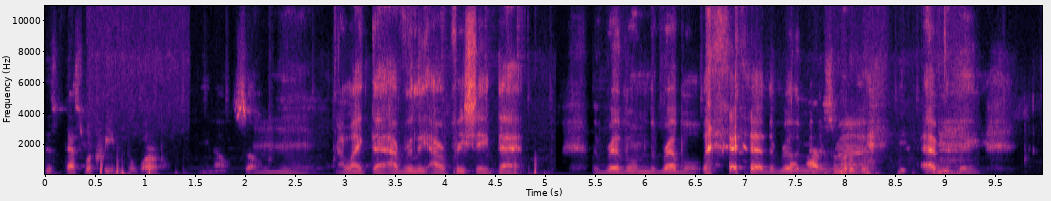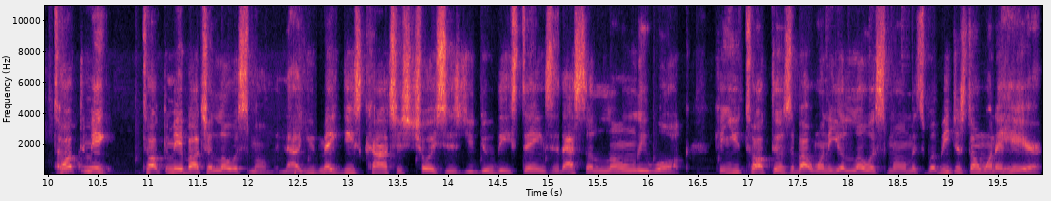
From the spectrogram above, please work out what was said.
this. That's what created the world. You know, so mm, I like that. I really I appreciate that. The rhythm, the rebel, the rhythm, Absolutely. everything. Talk to me talk to me about your lowest moment. Now you make these conscious choices, you do these things, and that's a lonely walk. Can you talk to us about one of your lowest moments? But we just don't want to hear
